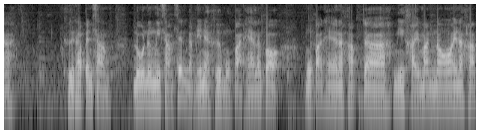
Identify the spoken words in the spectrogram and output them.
นะคือถ้าเป็น 3 รูหนึ่งมี 3 เส้นแบบนี้เนี่ยคือหมูป่าแท้แล้วก็หมูป่าแท้นะครับ จะมีไขมันน้อยนะครับ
